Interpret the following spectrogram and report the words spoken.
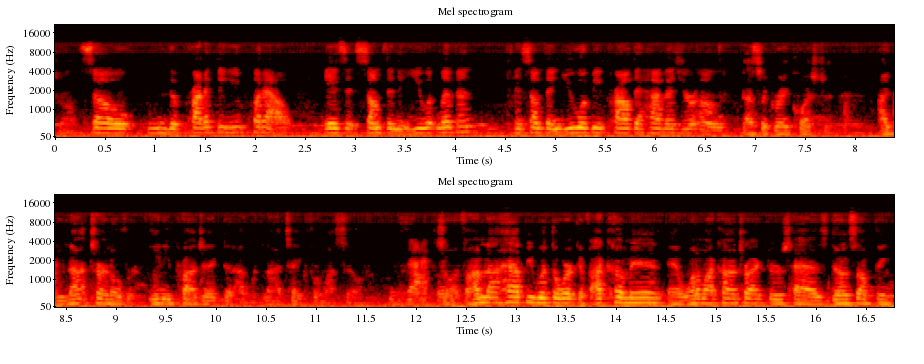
So. So the product that you put out, is it something that you would live in and something you would be proud to have as your own? That's a great question. I do not turn over any project that I would not take for myself. Exactly. So if I'm not happy with the work, if I come in and one of my contractors has done something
